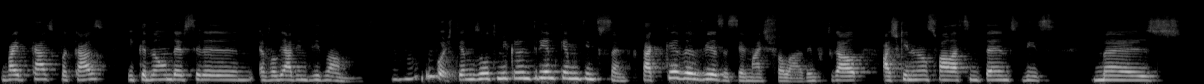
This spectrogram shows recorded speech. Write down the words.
vai de caso para caso e cada um deve ser uh, avaliado individualmente. Uhum. Depois temos outro micronutriente que é muito interessante, que está cada vez a ser mais falado. Em Portugal acho que ainda não se fala assim tanto disso, mas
